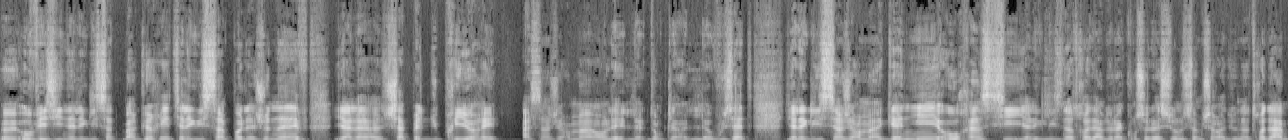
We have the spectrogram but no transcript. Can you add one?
y a l'église Sainte-Marguerite, il y a l'église Saint-Paul à Genève, il y a la chapelle du Prieuré à Saint-Germain, donc là, où vous êtes. Il y a l'église Saint-Germain à Gagny. Au Rincy, il y a l'église Notre-Dame de la Consolation. Nous sommes sur Radio Notre-Dame.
